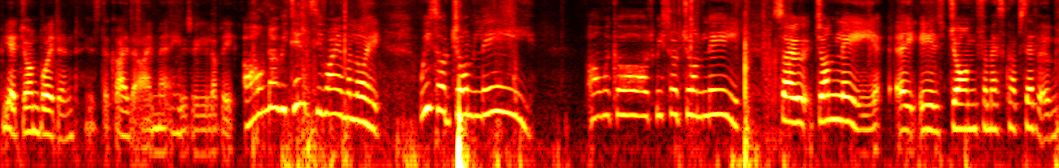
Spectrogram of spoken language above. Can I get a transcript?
but yeah, Jon Boydon is the guy that I met. He was really lovely. Oh no, we didn't see Ryan Molloy. We saw Jon Lee. Oh my god, we saw Jon Lee. So Jon Lee uh, is John from S Club Seven,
